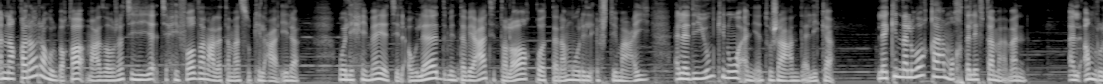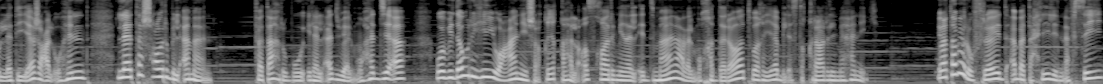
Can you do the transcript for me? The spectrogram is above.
أن قراره البقاء مع زوجته يأتي حفاظا على تماسك العائلة. ولحماية الأولاد من تبعات الطلاق والتنمر الاجتماعي الذي يمكن أن ينتج عن ذلك. لكن الواقع مختلف تماما. الأمر الذي يجعل هند لا تشعر بالأمان فتهرب إلى الأدوية المهدئة وبدوره يعاني شقيقها الأصغر من الإدمان على المخدرات وغياب الاستقرار المهني. يعتبر فرويد أب تحليل نفسي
